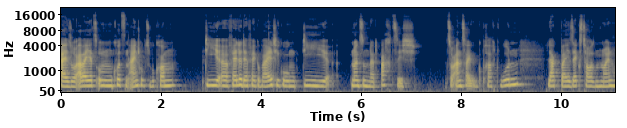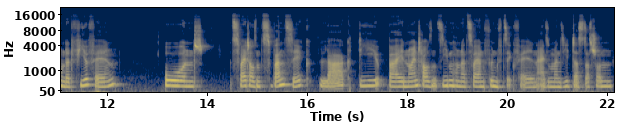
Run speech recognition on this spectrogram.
Also, aber jetzt um einen kurzen Eindruck zu bekommen, die äh, Fälle der Vergewaltigung, die 1980 zur Anzeige gebracht wurden, lag bei 6.904 Fällen und 2020 lag die bei 9.752 Fällen. Also man sieht, dass das schon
